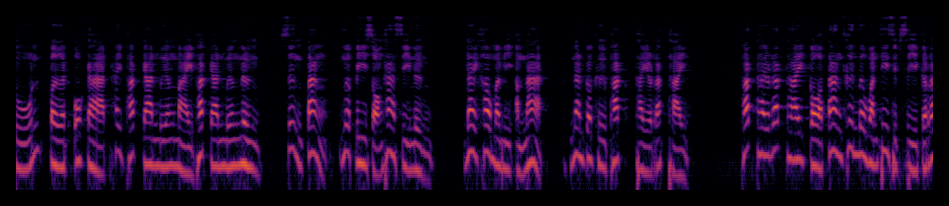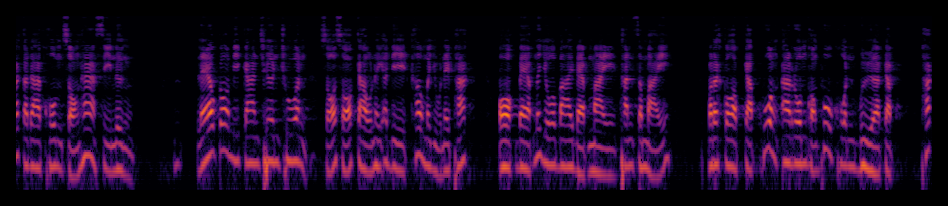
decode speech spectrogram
40 เปิดโอกาสให้พักการเมืองใหม่พักการเมืองหนึ่ง ซึ่งตั้งเมื่อปี 2541 ได้เข้ามามีอำนาจ นั่นก็คือพักไทยรักไทยพักไทยรักไทยก่อตั้งขึ้นเมื่อวันที่ 14 กรกฎาคม 2541 แล้วก็มีการเชิญชวนสสเก่าในอดีตเข้ามาอยู่ในพัก ออกแบบนโยบายแบบใหม่ทันสมัย ประกอบกับห่วงอารมณ์ของผู้คนเบื่อกับพัก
